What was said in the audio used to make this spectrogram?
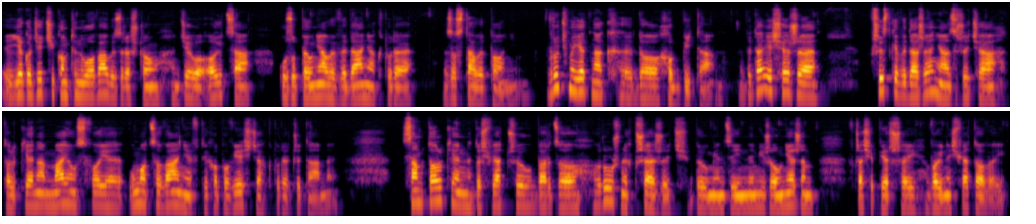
Jego dzieci kontynuowały zresztą dzieło ojca, uzupełniały wydania, które zostały po nim. Wróćmy jednak do Hobbita. Wydaje się, że wszystkie wydarzenia z życia Tolkiena mają swoje umocowanie w tych opowieściach, które czytamy. Sam Tolkien doświadczył bardzo różnych przeżyć. Był między innymi żołnierzem w czasie I wojny światowej.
